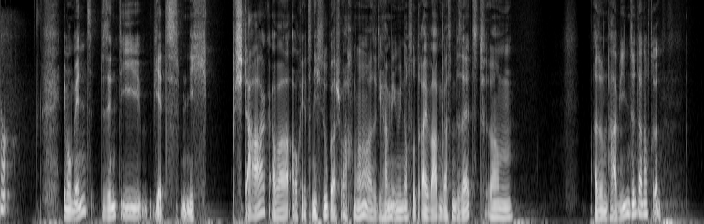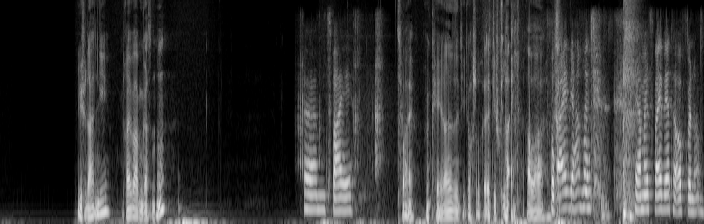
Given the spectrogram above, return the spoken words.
Ja. Im Moment sind die jetzt nicht stark, aber auch jetzt nicht super schwach. Ne? Also die haben irgendwie noch so drei Wabengassen besetzt. Ähm, also ein paar Bienen sind da noch drin. Wie viele hatten die? Drei Wabengassen, ne? Ähm, zwei. Zwei. Okay, dann sind die doch schon relativ klein. Aber Wobei wir haben halt, Wir haben mal zwei Werte aufgenommen.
